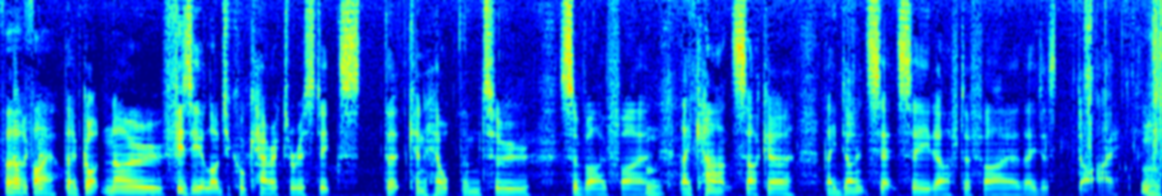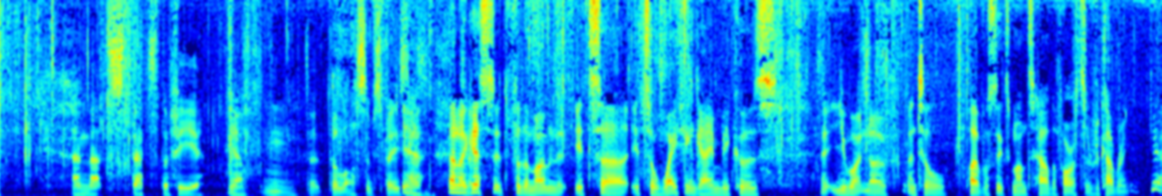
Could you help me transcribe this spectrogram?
for fire. They've got no physiological characteristics that can help them to survive fire. Mm. They can't sucker, they don't set seed after fire, they just die. Mhm. And that's that's the fear, Yeah. mm, the, the loss of species. Yeah, and I So- guess it, for the moment it- it's a it's a waiting game because uh, you won't know until five or six months how the forest is recovering. Yeah,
